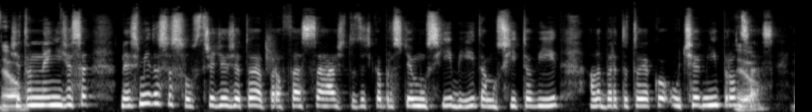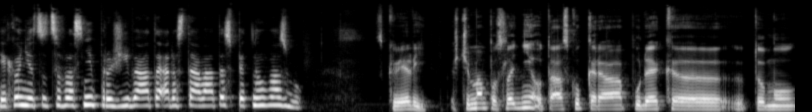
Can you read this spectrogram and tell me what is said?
jo. Že to není, že se, nesmíte se soustředit, že to je profese a že to teďka prostě musí být a musí to být, ale berte to jako učební proces. Jo. Jako něco, co vlastně prožíváte a dostáváte zpětnou vazbu. Skvělý. Ještě mám poslední otázku, která půjde k eh, tomu,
